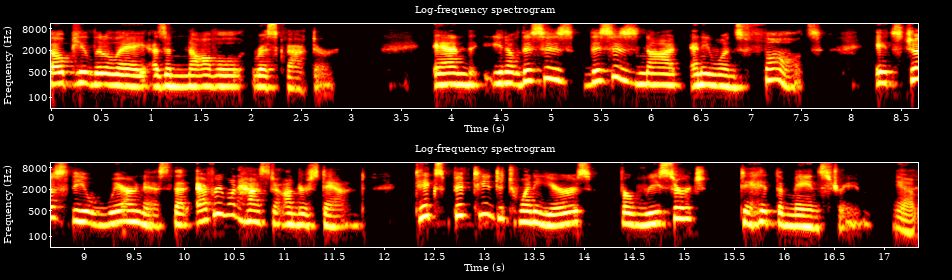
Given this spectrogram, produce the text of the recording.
LP little a as a novel risk factor. And you know, this is this is not anyone's fault. It's just the awareness that everyone has to understand. It takes 15 to 20 years for research to hit the mainstream. Yeah.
